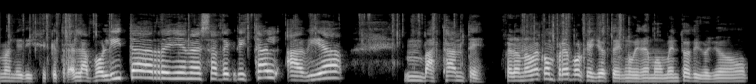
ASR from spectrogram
más le dije? Que las bolitas rellenas esas de cristal había mm, bastante, pero no me compré porque yo tengo y de momento digo yo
